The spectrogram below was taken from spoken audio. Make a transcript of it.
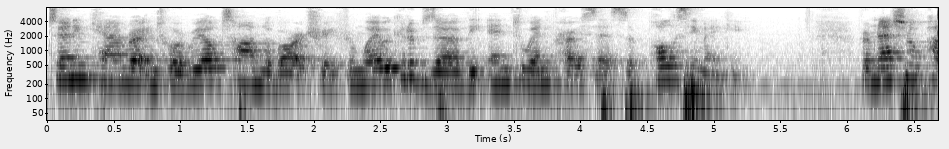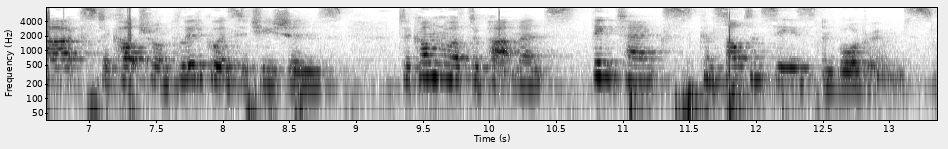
turning Canberra into a real-time laboratory from where we could observe the end-to-end -end process of policy making. From national parks to cultural and political institutions, to Commonwealth departments, think tanks, consultancies and boardrooms.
